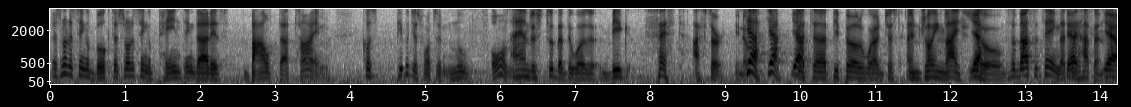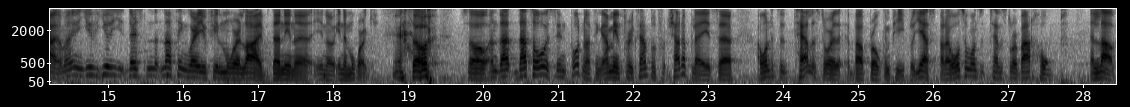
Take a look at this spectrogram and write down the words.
There's not a single book, there's not a single painting that is about that time, because people just want to move on. I understood that there was a big fest after, you know. yeah, yeah, yeah. That uh, people were just enjoying life. yeah, So so, that's the thing. that There- may happen. Yeah, I mean, you, you, you, there's n- nothing where you feel more alive than in a, you know, in a morgue. Yeah. So, so, and that that's always important. I think. I mean, for example, for Shadowplay, it's uh, I wanted to tell a story about broken people, yes, but I also wanted to tell a story about hope and love.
